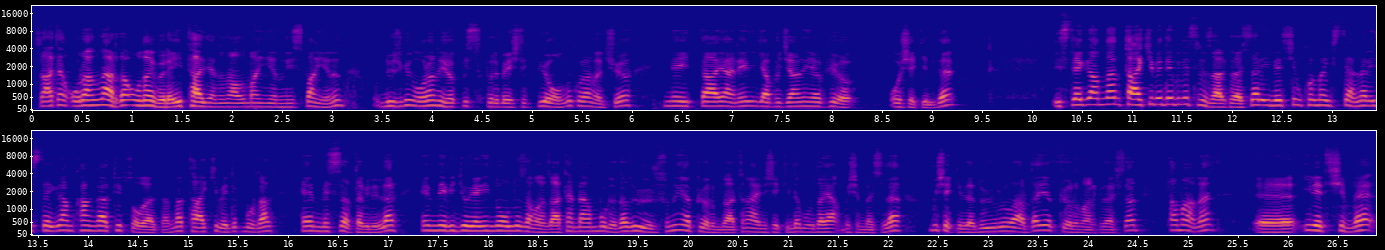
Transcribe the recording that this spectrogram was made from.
Zaten oranlar da ona göre İtalya'nın, Almanya'nın, İspanya'nın düzgün oranı yok. Bir 0.5'lik bir onluk oran açıyor. Yine iddia yani yapacağını yapıyor o şekilde. Instagram'dan takip edebilirsiniz arkadaşlar. İletişim kurmak isteyenler Instagram Kangal Tips olaraktan da takip edip buradan hem mesaj atabilirler hem de video yayında olduğu zaman zaten ben burada da duyurusunu yapıyorum zaten. Aynı şekilde burada yapmışım mesela. Bu şekilde duyurular da yapıyorum arkadaşlar. Tamamen e, iletişim ve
